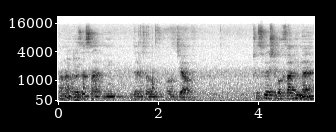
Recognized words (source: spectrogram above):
Pana Prezesa i dyrektorów oddziałów. Przez chwilę się pochwalimy,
